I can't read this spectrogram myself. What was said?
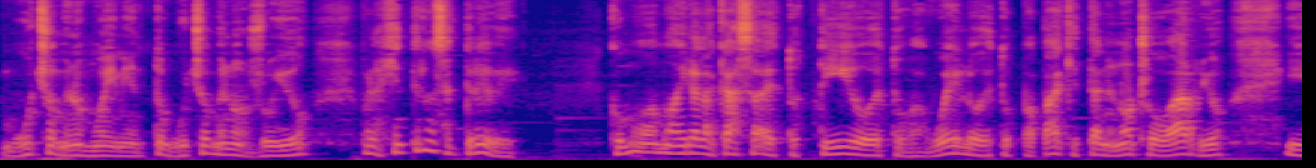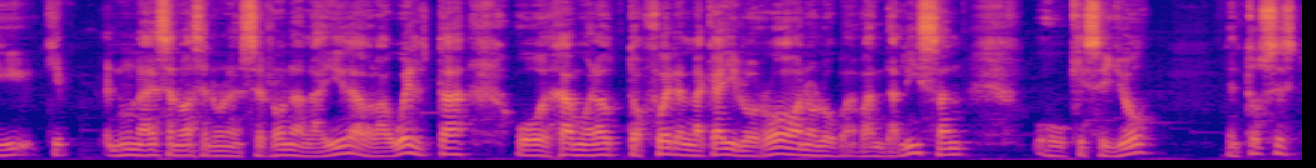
Mucho menos movimiento, mucho menos ruido. Pero la gente no se atreve. ¿Cómo vamos a ir a la casa de estos tíos, de estos abuelos, de estos papás que están en otro barrio y que en una de esas nos hacen una encerrona a la ida o a la vuelta, o dejamos el auto afuera en la calle y lo roban o lo vandalizan, o qué sé yo? Entonces,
